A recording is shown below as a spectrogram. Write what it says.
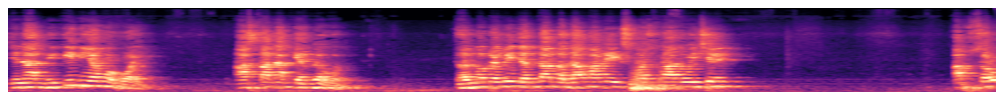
જેના નીતિ નિયમો હોય, આસ્થાના કેન્દ્ર હોય. ધર્મપ્રેમી જનતા બધા માટે એક સ્પષ્ટ વાત હોય છે. આપ સૌ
